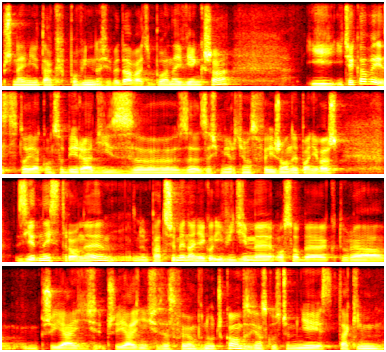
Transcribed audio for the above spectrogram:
przynajmniej tak powinno się wydawać, była największa. I, I, ciekawe jest to, jak on sobie radzi z, ze, ze śmiercią swojej żony, ponieważ z jednej strony patrzymy na niego i widzimy osobę, która przyjaźni, przyjaźni się ze swoją wnuczką, w związku z czym nie jest takim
